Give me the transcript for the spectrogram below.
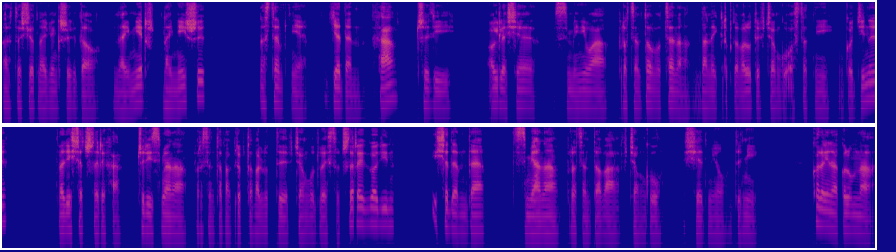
wartości od największych do najmniejszych. Następnie 1H, czyli o ile się zmieniła procentowo cena danej kryptowaluty w ciągu ostatniej godziny. 24H, czyli zmiana procentowa kryptowaluty w ciągu 24 godzin i 7D, zmiana procentowa w ciągu 7 dni. Kolejna kolumna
